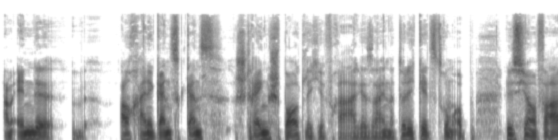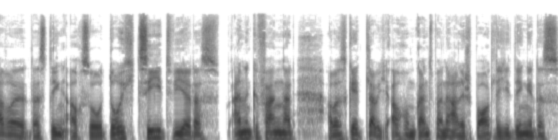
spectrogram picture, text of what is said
am Ende auch eine ganz, ganz streng sportliche Frage sein. Natürlich geht es darum, ob Lucien Favre das Ding auch so durchzieht, wie er das angefangen hat. Aber es geht, glaube ich, auch um ganz banale sportliche Dinge. Das,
